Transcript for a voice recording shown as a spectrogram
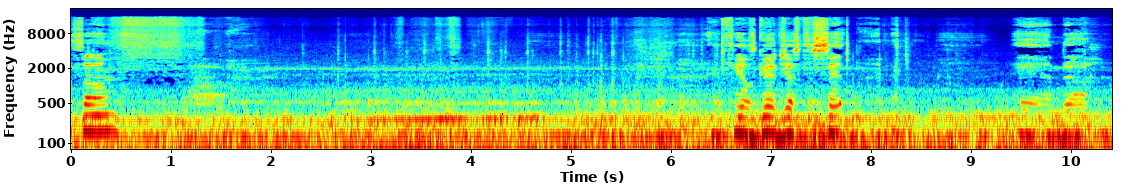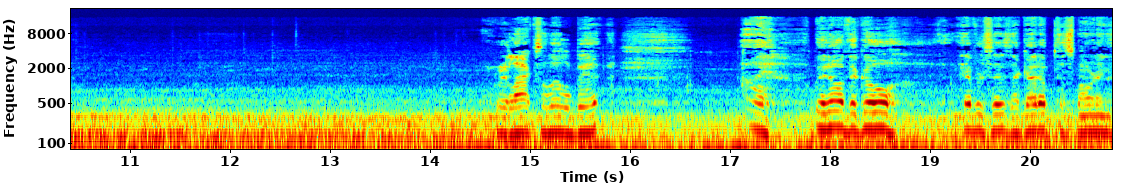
some. Uh, it feels good just to sit and uh, relax a little bit. I've been on the go ever since I got up this morning.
